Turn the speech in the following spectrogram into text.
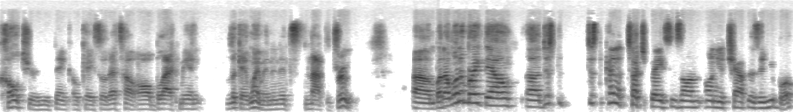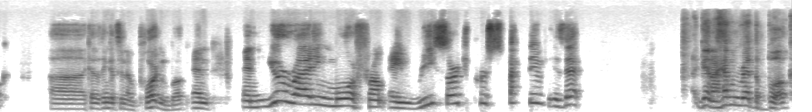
culture and we think, okay, so that's how all Black men look at women, and it's not the truth. Um, but I want to break down uh, just to, just to kind of touch bases on on your chapters in your book because uh, I think it's an important book. And and you're writing more from a research perspective. Is that again? I haven't read the book,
